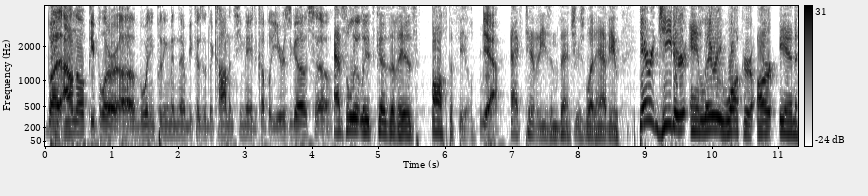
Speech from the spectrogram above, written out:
But I don't know if people are uh, avoiding putting him in there because of the comments he made a couple years ago. So Absolutely, it's because of his off the field yeah, activities and ventures, what have you. Derek Jeter and Larry Walker are in.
